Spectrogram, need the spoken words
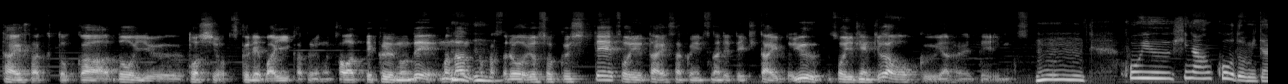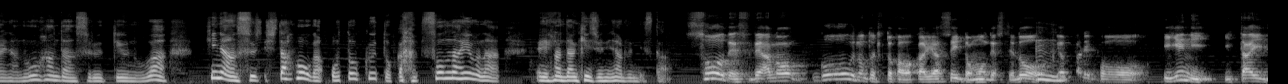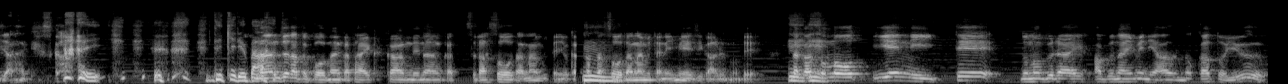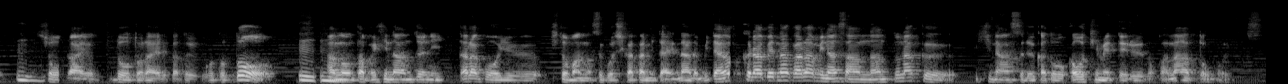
対策とか、どういう都市を作ればいいかというのが変わってくるので、まあ、なんとかそれを予測して、そういう対策につなげていきたいという、そういう研究が多くやられています。うん。こういう避難行動みたいなのを判断するっていうのは、避難した方がお得とか、そんなような、えー、判断基準になるんですか？そうですね。あの、豪雨の時とか分かりやすいと思うんですけど、うん、やっぱりこう、家にいたいじゃないですか。はい。できれば。避難所だとこう、なんか体育館でなんか辛そうだなみたいな、よかったそうだなみたいなイメージがあるので、うん、だからその家にいて、どのぐらい危ない目に遭うのかという、将来をどう捉えるかということと、うんうん、あの多分避難所に行ったらこういう一晩の過ごし方みたいになるみたいなのを比べながら皆さんなんとなく避難するかどうかを決めてるのかなと思います。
